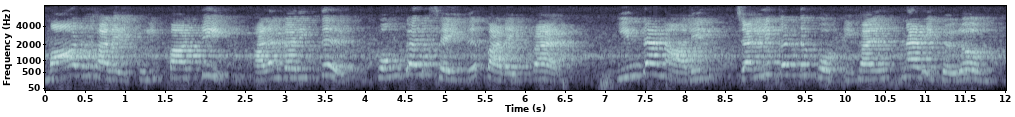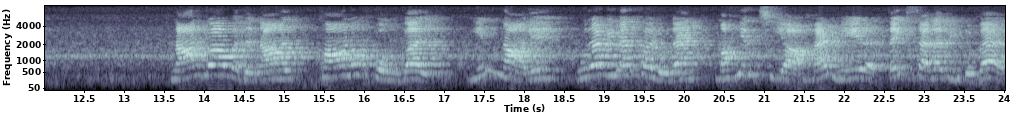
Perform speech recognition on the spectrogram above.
மாடுகளை குளிப்பாட்டி அலங்கரித்து பொங்கல் செய்து படைப்பர். இந்த நாளில் ஜல்லிக்கட்டு போட்டிகள் நடைபெறும். நான்காவது நாள் காணும் பொங்கல். இந்நாளில் உறவினர்களுடன் மகிழ்ச்சியாக நேரத்தை செலவிடுவர்.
